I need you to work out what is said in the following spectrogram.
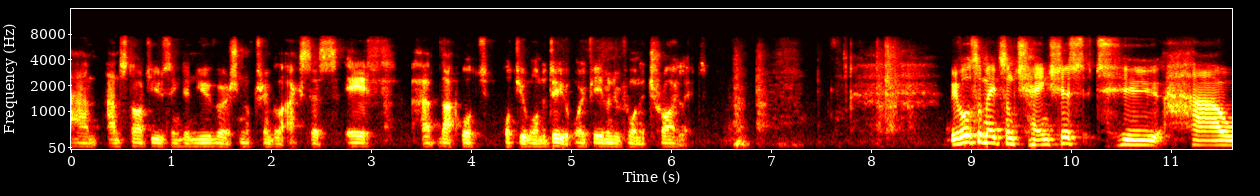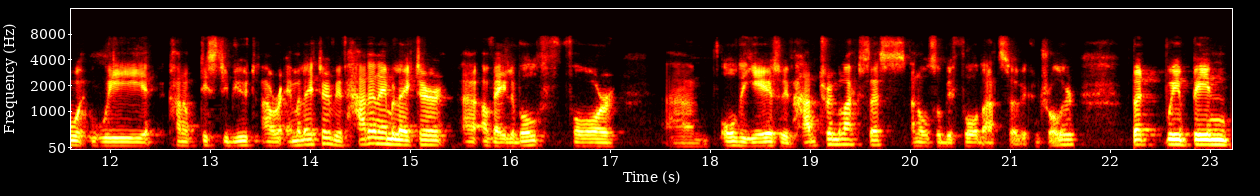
um, and start using the new version of Trimble Access if uh, that what what you want to do, or if you even if you want to trial it. We've also made some changes to how we kind of distribute our emulator. We've had an emulator uh, available for um, all the years we've had Trimble Access and also before that Survey Controller, but we've been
